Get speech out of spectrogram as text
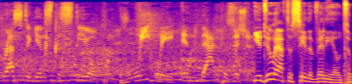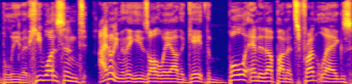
pressed against the steel completely in that position. You do have to see the video to believe it. He wasn't, I don't even think he was all the way out of the gate. The bull ended up on its front legs,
